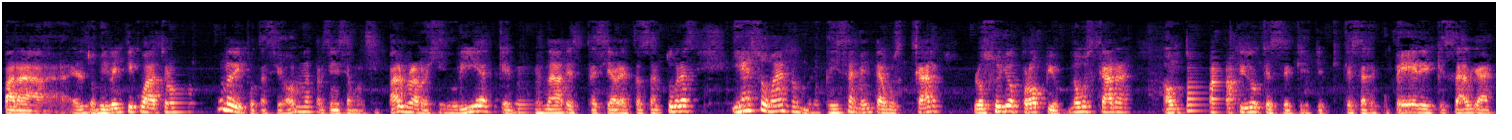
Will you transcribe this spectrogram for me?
para el 2024 una diputación, una presidencia municipal, una regiduría, que no es nada despreciable a estas alturas, y a eso van, hombre, precisamente a buscar lo suyo propio, no buscar a un partido que se, que, que, se recupere, que salga,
